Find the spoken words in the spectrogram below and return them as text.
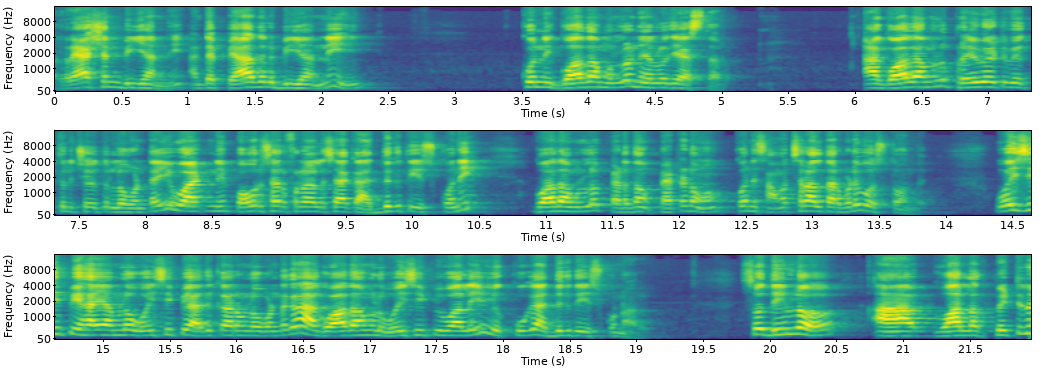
రేషన్ బియ్యాన్ని అంటే పేదల బియ్యాన్ని కొన్ని గోదాముల్లో నిల్వ చేస్తారు. ఆ గోదాములు ప్రైవేటు వ్యక్తుల చేతుల్లో ఉంటాయి. వాటిని పౌర సరఫరాల శాఖ అద్దెకు తీసుకొని గోదాముల్లో పెడదాం పెట్టడం కొన్ని సంవత్సరాల తరబడి వస్తోంది. వైసీపీ హయాంలో వైసీపీ అధికారంలో ఉండగా ఆ గోదాములు వైసీపీ వాళ్ళే ఎక్కువగా అద్దెకు తీసుకున్నారు. సో దీనిలో వాళ్ళకు పెట్టిన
